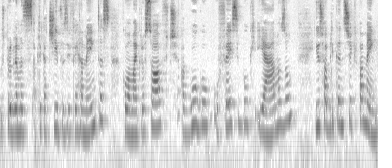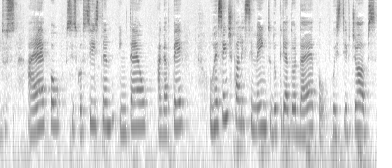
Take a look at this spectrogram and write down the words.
os programas aplicativos e ferramentas, como a Microsoft, a Google, o Facebook e a Amazon, e os fabricantes de equipamentos, a Apple, Cisco System, Intel, HP. O recente falecimento do criador da Apple, o Steve Jobs,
